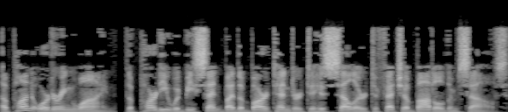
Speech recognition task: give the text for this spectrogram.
Upon ordering wine, the party would be sent by the bartender to his cellar to fetch a bottle themselves.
